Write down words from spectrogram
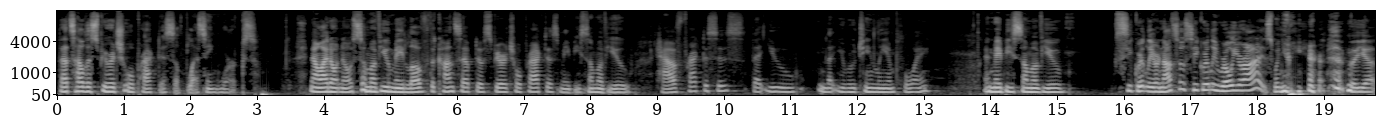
That's how the spiritual practice of blessing works. Now, I don't know, some of you may love the concept of spiritual practice. Maybe some of you have practices that you, that you routinely employ. And maybe some of you secretly or not so secretly roll your eyes when you hear the, uh,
